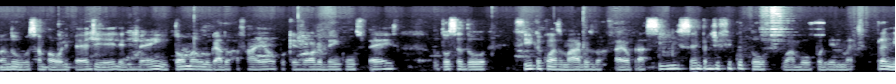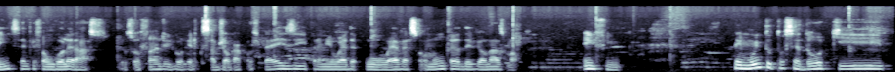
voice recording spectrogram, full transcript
quando o São Paulo pede ele, ele vem e toma o lugar do Rafael, porque joga bem com os pés. O torcedor fica com as mágoas do Rafael para si e sempre dificultou o amor por ele, mas para mim sempre foi um goleiraço. Eu sou fã de goleiro que sabe jogar com os pés e para mim o, Eder, o Everson nunca deveu nas mãos. Enfim, tem muito torcedor que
